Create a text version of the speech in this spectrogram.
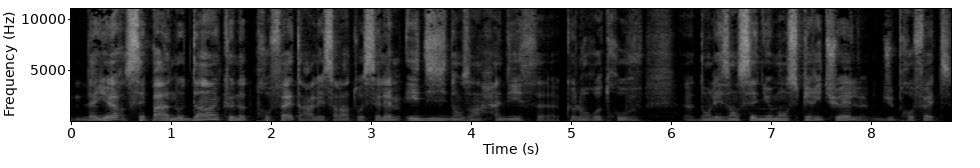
D'ailleurs, c'est pas anodin que notre prophète wassalam, ait dit dans un hadith que l'on retrouve dans les enseignements spirituels du prophète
